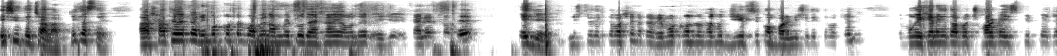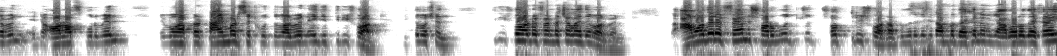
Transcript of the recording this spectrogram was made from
এসিতে চালান, ঠিক আছে? আর সাথে একটা রিমোট কন্ট্রোল পাবেন। আমরা একটু দেখাই আমাদের এই যে ফ্যানের সাথে। এই যে, নিশ্চয়ই দেখতে পাচ্ছেন, একটা রিমোট কন্ট্রোল থাকবে জিএফসি কোম্পানি নিশ্চয়ই দেখতে পাচ্ছেন? এবং এখানে কিন্তু আপনার ছয়টা স্পিড পেয়ে যাবেন। এটা অন অফ করবেন এবং আপনার টাইমার সেট করতে পারবেন। এই যে তিরিশ ওয়াট দেখতে পাচ্ছেন? তিরিশ ওয়াটের ফ্যানটা চালাইতে পারবেন। আমাদের ফ্যান সর্বোচ্চ ছত্রিশ ওয়াট আপনাদেরকে যেটা আমরা দেখালাম, যে আবারও দেখাই,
